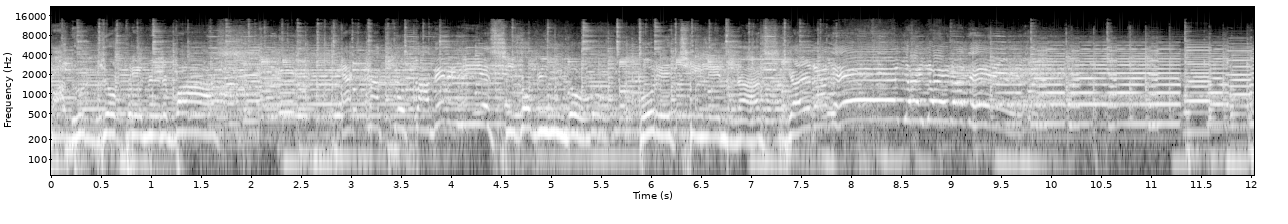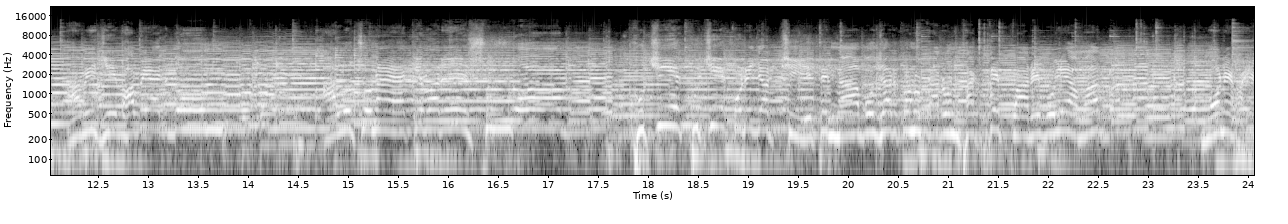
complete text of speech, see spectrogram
মাধুর্য প্রেমের বাস তো তাদের নিয়ে শিববিন্দ করেছিলেন নাস জয় রাধে, জয় জয় রাধে। আমি যেভাবে একদম আলোচনা একেবারে সুন্দর খুচিয়ে খুচিয়ে করে যাচ্ছি, এতে না বোঝার কোনো কারণ থাকতে পারে বলে আমার মনে হয়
